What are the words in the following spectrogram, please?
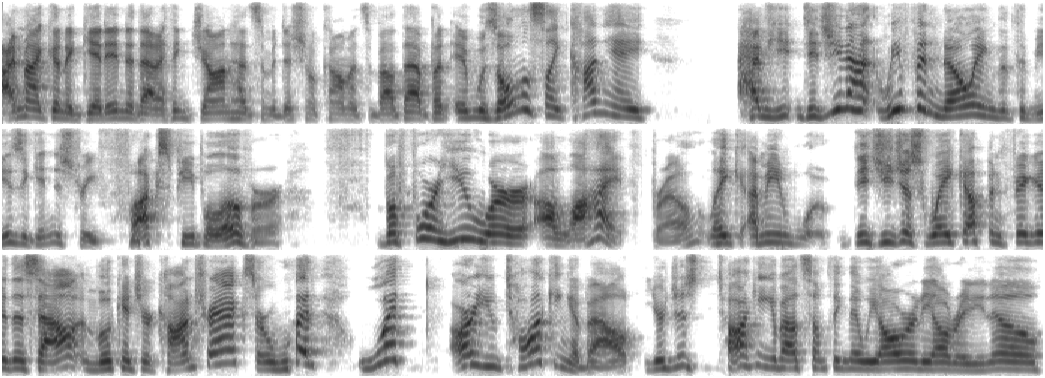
I'm not going to get into that. I think John had some additional comments about that, but it was almost like Kanye. Have you? Did you not? We've been knowing that the music industry fucks people over before you were alive, bro. Like, I mean, w- did you just wake up and figure this out and look at your contracts, or what? What are you talking about? You're just talking about something that we already already know.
